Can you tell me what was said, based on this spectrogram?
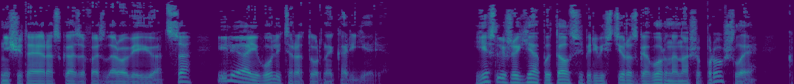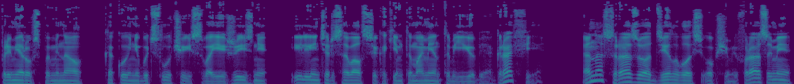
не считая рассказов о здоровье ее отца или о его литературной карьере. Если же я пытался перевести разговор на наше прошлое, к примеру, вспоминал какой-нибудь случай из своей жизни или интересовался каким-то моментом ее биографии, она сразу отделывалась общими фразами,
